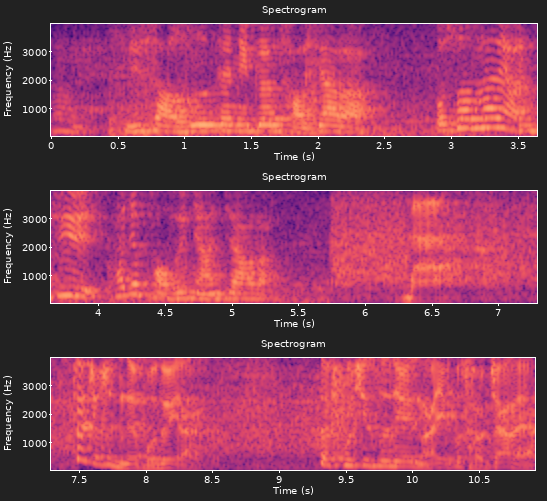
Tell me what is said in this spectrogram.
哎，你嫂子跟你哥吵架了，我说他两句，他就跑回娘家了。妈，这就是你的不对了。这夫妻之间哪有不吵架的呀？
